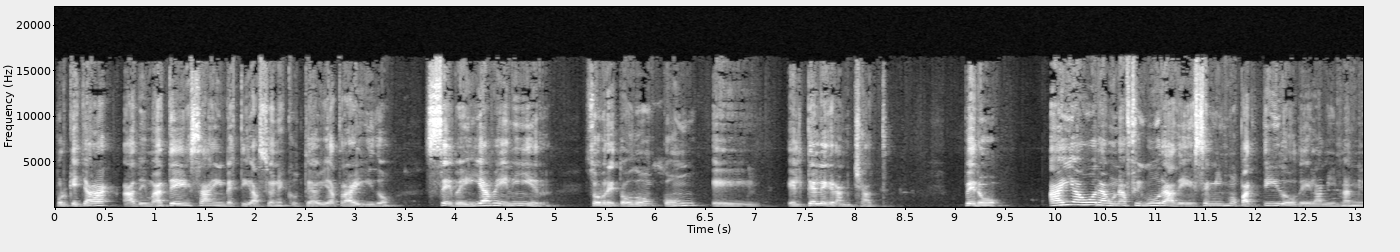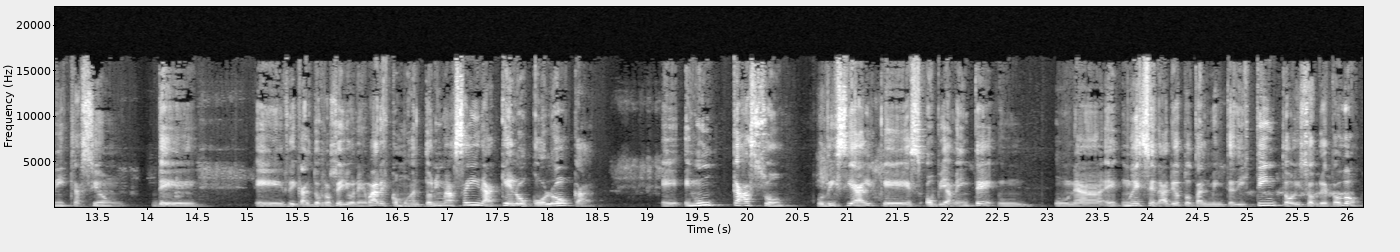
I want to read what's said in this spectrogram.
porque ya además de esas investigaciones que usted había traído, se veía venir, sobre todo con eh, el Telegram chat. Pero hay ahora una figura de ese mismo partido, de la misma administración de eh, Ricardo Rosselló Nevares, como Antonio Maceira, que lo coloca eh, en un caso judicial que es obviamente eh, un escenario totalmente distinto y sobre todo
